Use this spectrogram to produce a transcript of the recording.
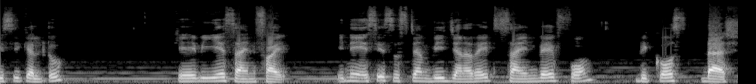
is equal to kVA sin phi. In AC system, we generate sine wave form because dash.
